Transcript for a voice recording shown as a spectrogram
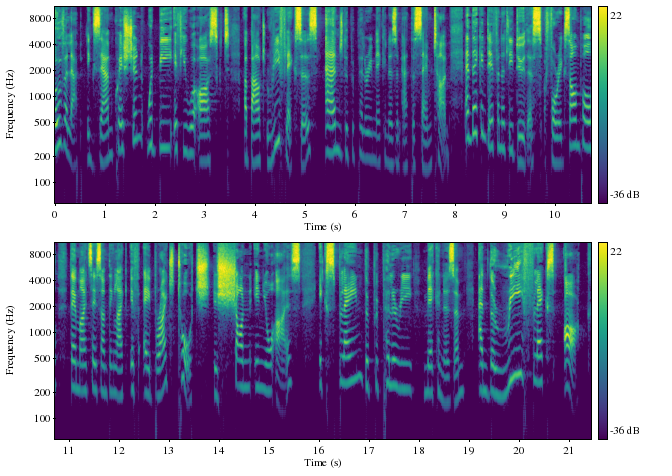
overlap exam question would be if you were asked about reflexes and the pupillary mechanism at the same time. And they can definitely do this. For example, they might say something like if a bright torch is shone in your eyes, explain the pupillary mechanism and the reflex arc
